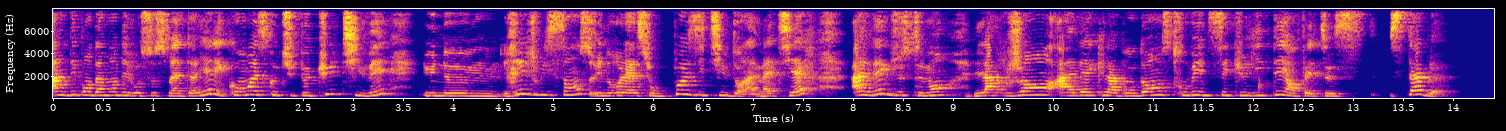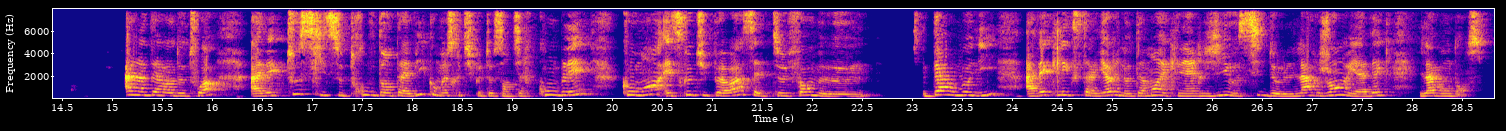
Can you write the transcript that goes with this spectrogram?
indépendamment des ressources matérielles et comment est-ce que tu peux cultiver une euh, réjouissance, une relation positive dans la matière avec justement l'argent, avec l'abondance, trouver une sécurité en fait stable à l'intérieur de toi, avec tout ce qui se trouve dans ta vie, comment est-ce que tu peux te sentir comblé, comment est-ce que tu peux avoir cette forme euh, d'harmonie avec l'extérieur et notamment avec l'énergie aussi de l'argent et avec l'abondance.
